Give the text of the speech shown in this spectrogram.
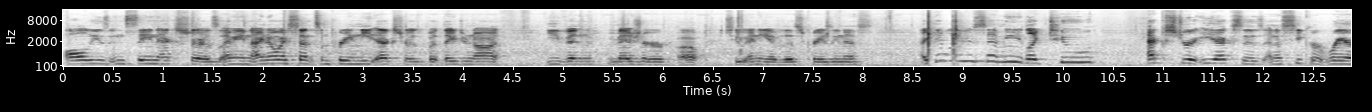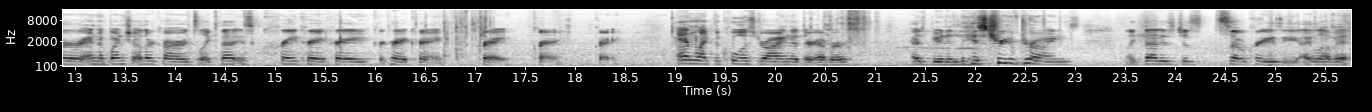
all these insane extras. I mean, I know I sent some pretty neat extras, but they do not even measure up to any of this craziness. I can't believe you sent me like two extra EXs and a secret rare and a bunch of other cards. Like that is cray cray cray cray cray cray cray cray. And like the coolest drawing that there ever has been in the history of drawings. Like that is just so crazy. I love it.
